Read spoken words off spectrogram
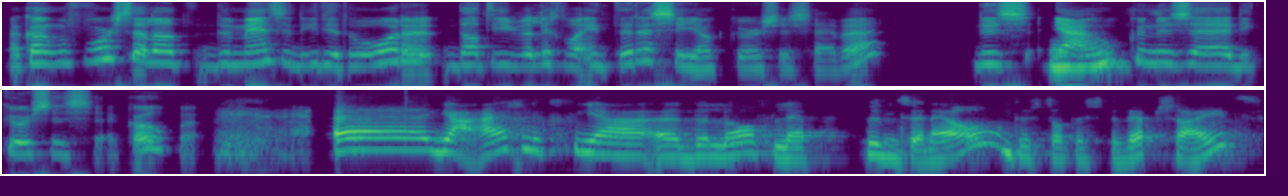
Dan kan ik me voorstellen dat de mensen die dit horen, dat die wellicht wel interesse in jouw cursus hebben. Dus ja, Mhm. hoe kunnen ze die cursus eh, kopen? Uh, ja, eigenlijk via uh, thelovelab.nl, dus dat is de website.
